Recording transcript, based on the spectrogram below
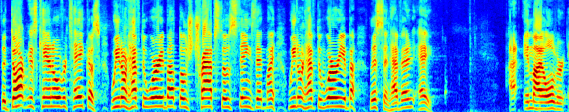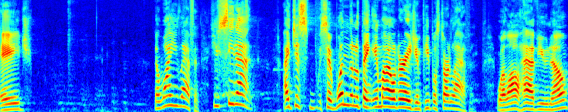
The darkness can't overtake us. We don't have to worry about those traps, those things that might, we don't have to worry about. Listen, have any, hey, I, in my older age, now why are you laughing? You see that? I just said one little thing in my older age and people start laughing. Well, I'll have you know,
